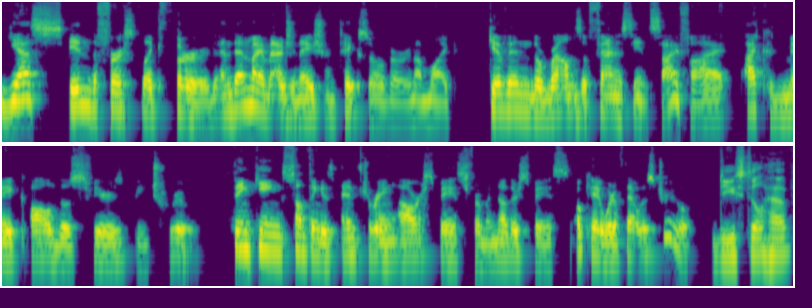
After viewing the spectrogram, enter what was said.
Yes, in the first like third, and then my imagination takes over, and I'm like, given the realms of fantasy and sci-fi, I could make all of those spheres be true thinking something is entering our space from another space. Okay, what if that was true? Do you still have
